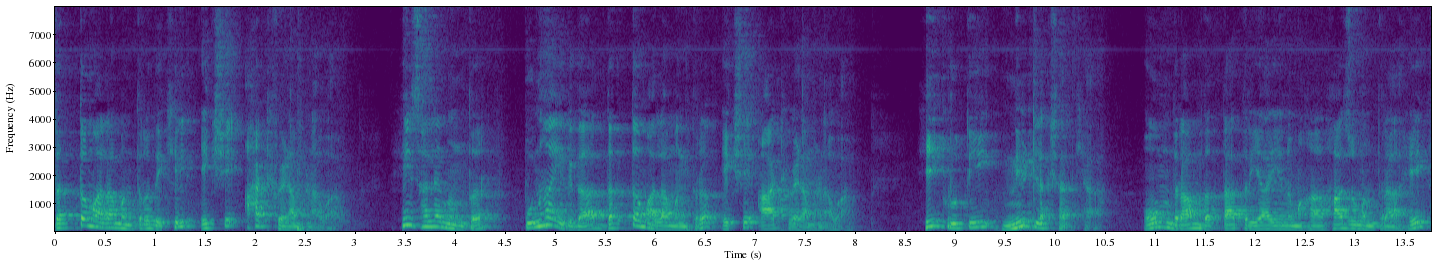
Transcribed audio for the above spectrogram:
दत्तमाला मंत्र देखील एकशे आठ वेळा म्हणावा. हे झाल्यानंतर पुन्हा एकदा दत्तमाला मंत्र एकशे आठ वेळा म्हणावा. ही कृती नीट लक्षात घ्या. ओम द्राम दत्तात्रयाय नमहा हा जो मंत्र आहे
